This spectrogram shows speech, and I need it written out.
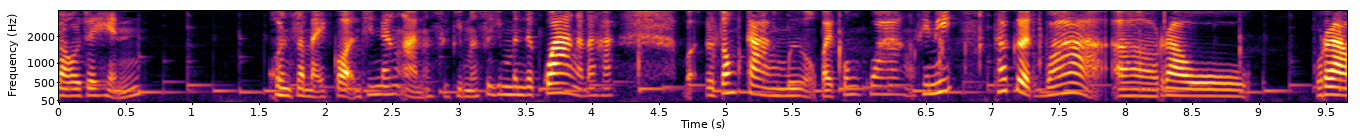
เราจะเห็นคนสมัยก่อนที่นั่งอ่านหนังสือพิมพ์หนังสือพิมพ์มันจะกว้างนะคะ เราต้องกางมือออกไปกว้างๆทีนี้ถ้าเกิดว่าเราเรา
